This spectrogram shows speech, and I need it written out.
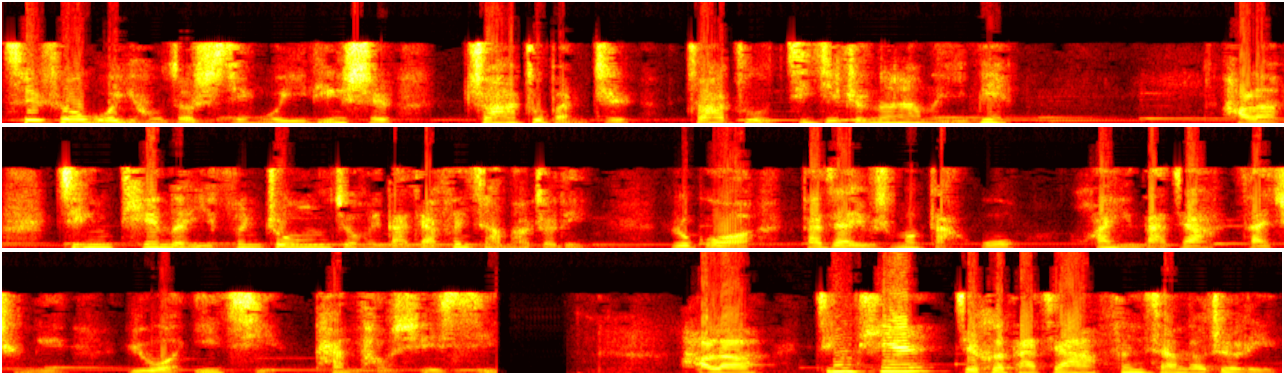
所以说我以后做事情，我一定是抓住本质，抓住积极正能量的一面。好了，今天的一分钟就为大家分享到这里。如果大家有什么感悟，欢迎大家在群里与我一起探讨学习。好了，今天就和大家分享到这里。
